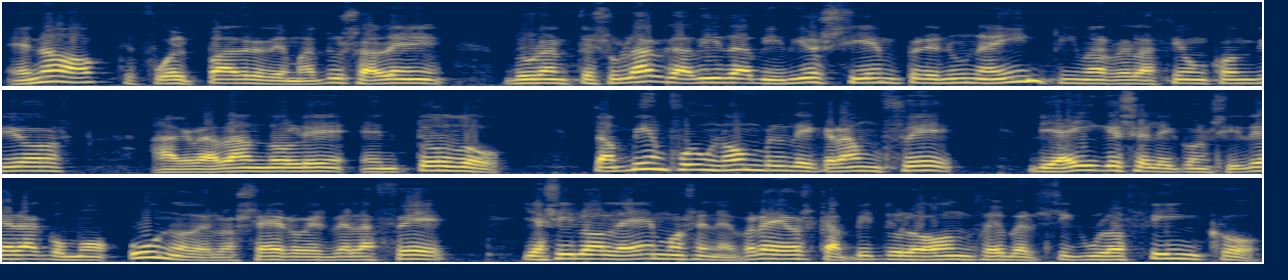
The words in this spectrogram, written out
Enoch, que fue el padre de Matusalén, durante su larga vida vivió siempre en una íntima relación con Dios, agradándole en todo. También fue un hombre de gran fe, de ahí que se le considera como uno de los héroes de la fe, y así lo leemos en Hebreos capítulo 11 versículo 5.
